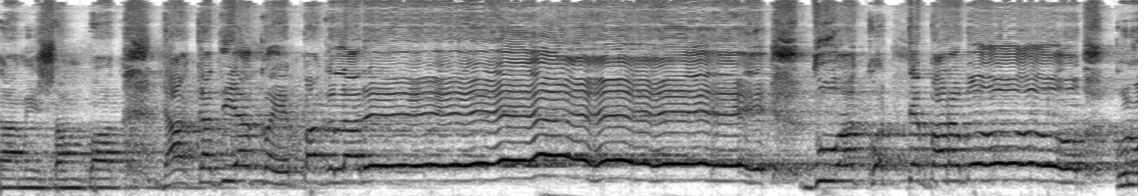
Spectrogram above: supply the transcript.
দামি সম্পদ। ঢাকা দিয়া কয়ে, পাগলা রে। দোয়া করতে পারব, কোনো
